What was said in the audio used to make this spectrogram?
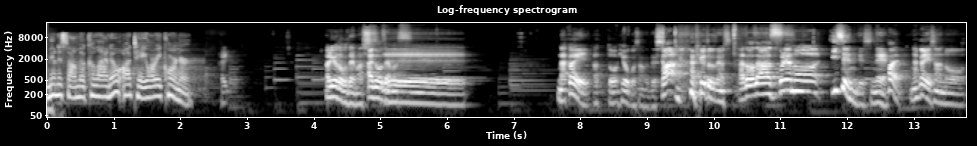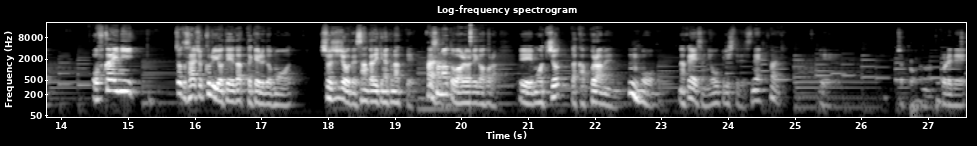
皆様からのお便りコーナー。はい。ありがとうございます。ありがとうございますえー、中江アットひょうこさんです。あ！ありがとうございます。ありがとうございます。これあの、以前ですね、はい。中江さんあの、オフ会にちょっと最初来る予定だったけれども、諸事情で参加できなくなって、ではい。その後我々がほら、えー持ち寄ったカップラーメうん。ンを中江さんにお送りしてですね、はい。えーちょっとあのこれで、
